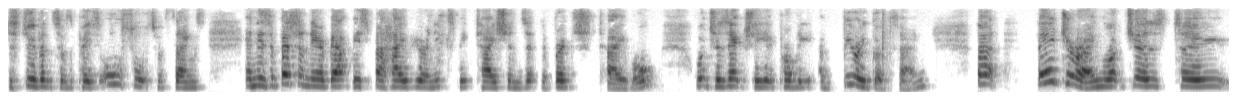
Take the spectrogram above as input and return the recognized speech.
disturbance of the peace, all sorts of things. And there's a bit in there about best behaviour and expectations at the bridge table, which is actually probably a very good thing. But badgering, which is to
